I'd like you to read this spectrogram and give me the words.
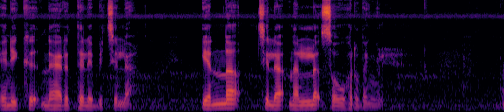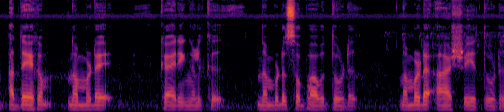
എനിക്ക് നേരത്തെ ലഭിച്ചില്ല എന്ന ചില നല്ല സൗഹൃദങ്ങൾ. അദ്ദേഹം നമ്മുടെ കാര്യങ്ങൾക്ക് നമ്മുടെ സ്വഭാവത്തോട് നമ്മുടെ ആശയത്തോട്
